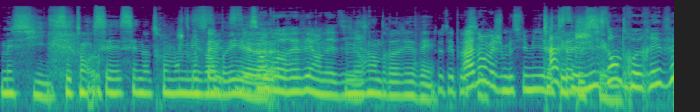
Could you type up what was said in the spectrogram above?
Mais si, c'est ton- c'est c'est notre monde ça misandrie. euh, Misandre rêvé, on a dit. hein. misandre rêvé. Tout est possible. Ah non, mais je me suis mis. Tout la est flèche. possible. misandre rêvé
